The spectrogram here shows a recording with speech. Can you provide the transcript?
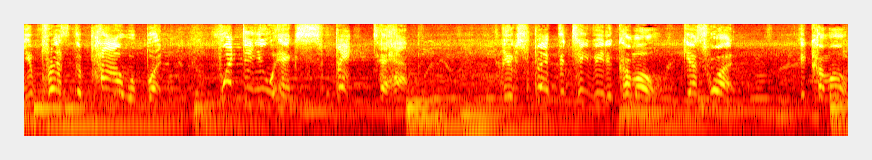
you press the power button. What do you expect to happen? You expect the TV to come on. Guess what? It come on.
